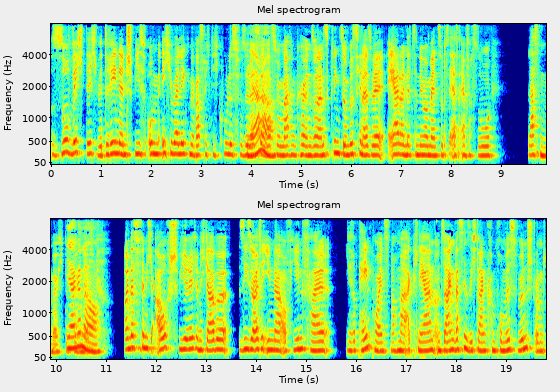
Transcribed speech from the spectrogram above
so wichtig, wir drehen den Spieß um, ich überlege mir was richtig Cooles für Silvester, was wir machen können, sondern es klingt so ein bisschen, als wäre er dann jetzt in dem Moment so, dass er es einfach so lassen möchte. Ja, genau. Ich. Und das finde ich auch schwierig und ich glaube, sie sollte ihm da auf jeden Fall ihre Painpoints nochmal erklären und sagen, dass sie sich da einen Kompromiss wünscht und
